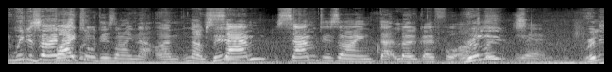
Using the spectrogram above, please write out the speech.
We designed Vital this. designed that. Um, no, See? Sam. Sam designed that logo for us. Really? Yeah. Really?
